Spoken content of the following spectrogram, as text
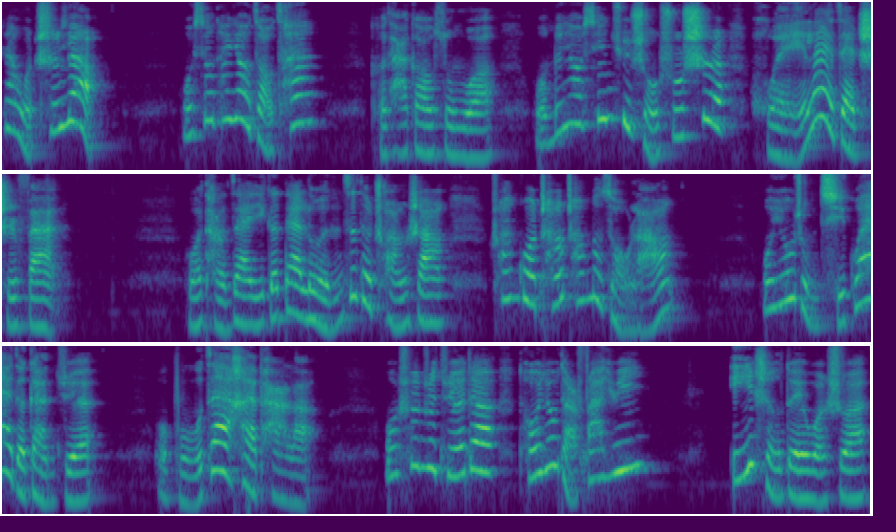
让我吃药，我向他要早餐，可他告诉我，我们要先去手术室，回来再吃饭。我躺在一个带轮子的床上，穿过长长的走廊，我有种奇怪的感觉，我不再害怕了，我甚至觉得头有点发晕。医生对我说：“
